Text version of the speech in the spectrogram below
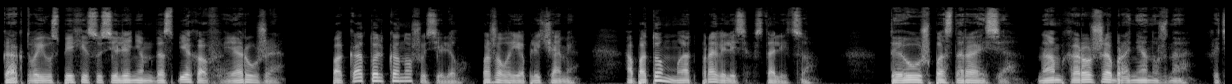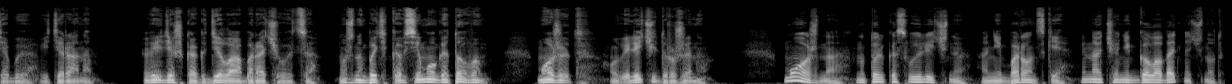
«Как твои успехи с усилением доспехов и оружия?» Пока только нож усилил, пожалуй, я плечами. А потом мы отправились в столицу. «Ты уж постарайся. Нам хорошая броня нужна, хотя бы ветеранам. Видишь, как дела оборачиваются. Нужно быть ко всему готовым. Может, увеличить дружину?» «Можно, но только свою личную, а не баронские, иначе они голодать начнут»,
